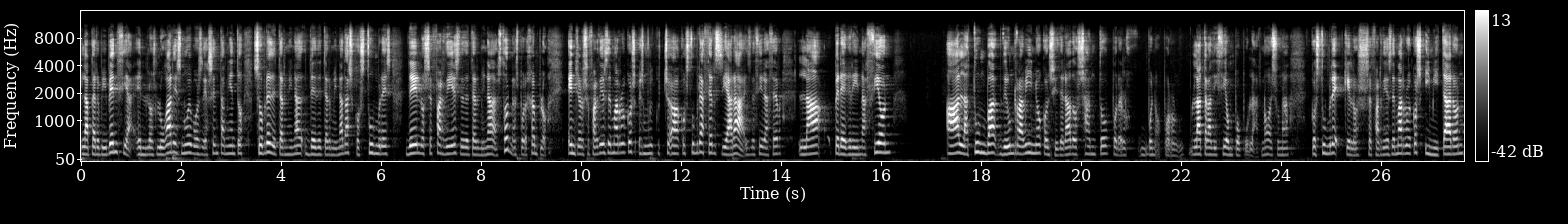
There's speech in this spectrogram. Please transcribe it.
la pervivencia en los lugares nuevos de asentamiento sobre de determinadas costumbres de los sefardíes de determinadas zonas. Por ejemplo, entre los sefardíes de Marruecos es mucha costumbre hacer ziará, es decir, hacer la peregrinación a la tumba de un rabino considerado santo por, el, bueno, por la tradición popular. ¿no? Es una costumbre que los sefardíes de Marruecos imitaron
